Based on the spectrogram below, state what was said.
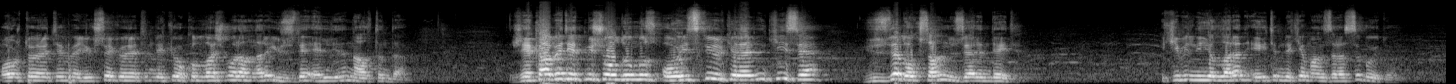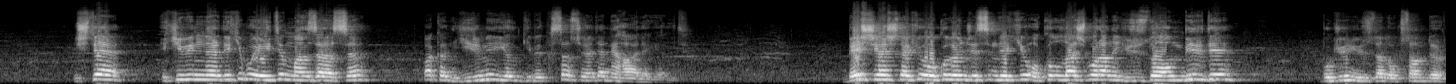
orta öğretim ve yüksek öğretimdeki okullaşma oranları yüzde elli'nin altında. Rekabet etmiş olduğumuz OECD ülkelerinki ise yüzde 90'ın üzerindeydi. 2000'li yılların eğitimdeki manzarası buydu. İşte 2000'lerdeki bu eğitim manzarası bakın 20 yıl gibi kısa sürede ne hale geldi. 5 yaştaki okul öncesindeki okullaşma oranı yüzde 11'di. Bugün yüzde 94.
